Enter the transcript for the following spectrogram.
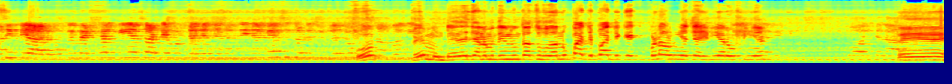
ਅਸੀਂ ਤਿਆਰ ਹੋ ਕੇ ਬੈਠਾਂਗੇ ਆ ਸਾਡੇ ਮੁੰਡੇ ਦੇ ਜਨਮ ਦਿਨ ਹੈ ਕਿ ਅਸੀਂ ਤੁਹਾਡੇ ਚੁੱਲ੍ਹੇ ਚੌਕ ਉਹ ਸਾਂਭਾਂਗੇ ਫੇ ਮੁੰਡੇ ਦੇ ਜਨਮ ਦਿਨ ਨੂੰ ਤਾਂ ਤੁਹਾਨੂੰ ਭੱਜ ਭੱਜ ਕੇ ਬਣਾਉਣੀਆਂ ਚਾਹੀਦੀਆਂ ਰੋਟੀਆਂ। ਤੇ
